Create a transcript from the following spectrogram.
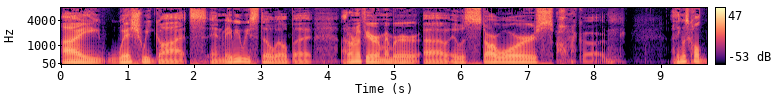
I wish we got, and maybe we still will, but I don't know if you remember. Uh, it was Star Wars. Oh my god, I think it was called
